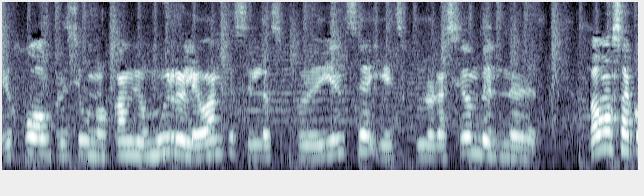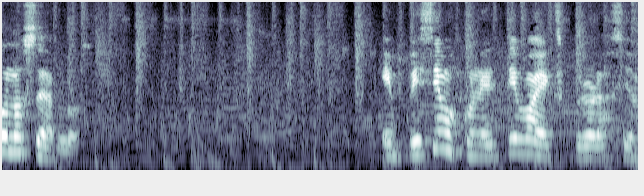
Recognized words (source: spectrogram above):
el juego ofreció unos cambios muy relevantes en la supervivencia y exploración del Nether. Vamos a conocerlos. Empecemos con el tema de exploración.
